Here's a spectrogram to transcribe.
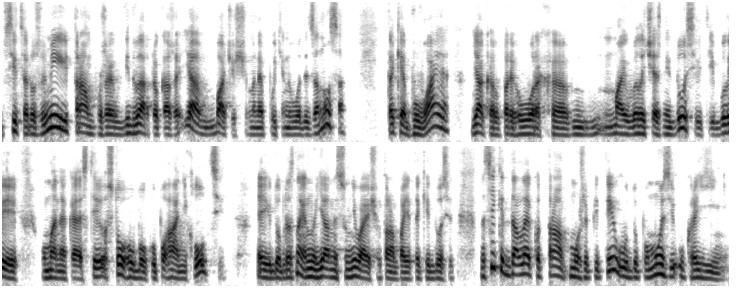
Всі це розуміють. Трамп вже відверто каже: Я бачу, що мене Путін водить за носа. Таке буває. Я в переговорах е, маю величезний досвід, і були у мене з того боку погані хлопці. Я їх добре знаю. Ну я не сумніваюся, що в Трампа є такий досвід. Наскільки далеко Трамп може піти у допомозі Україні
